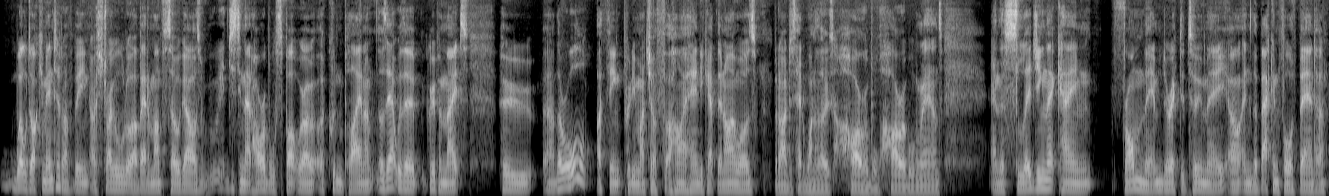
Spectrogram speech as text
well documented. I've been I struggled oh, about a month or so ago. I was just in that horrible spot where I, I couldn't play, and I, I was out with a group of mates who uh, they were all, I think, pretty much off a higher handicap than I was, but I just had one of those horrible, horrible rounds, and the sledging that came from them directed to me, uh, and the back and forth banter.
